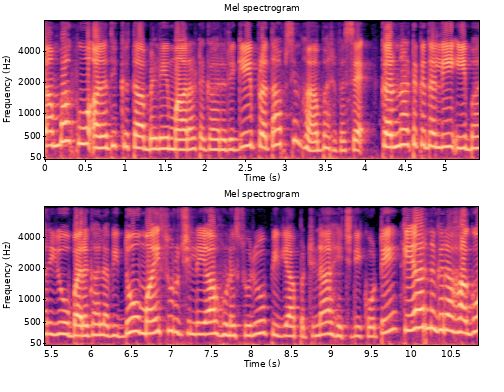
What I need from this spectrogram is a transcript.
ತಂಬಾಕು ಅನಧಿಕೃತ ಬೆಳೆ ಮಾರಾಟಗಾರರಿಗೆ ಪ್ರತಾಪ್ ಸಿಂಹ ಭರವಸೆ. ಕರ್ನಾಟಕದಲ್ಲಿ ಈ ಬಾರಿಯೂ ಬರಗಾಲವಿದ್ದು, ಮೈಸೂರು ಜಿಲ್ಲೆಯ ಹುಣಸೂರು, ಪಿರಿಯಾಪಟ್ಟಣ ಎಚ್ಡಿಕೋಟೆ ಕೆಆರ್ ನಗರ ಹಾಗೂ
